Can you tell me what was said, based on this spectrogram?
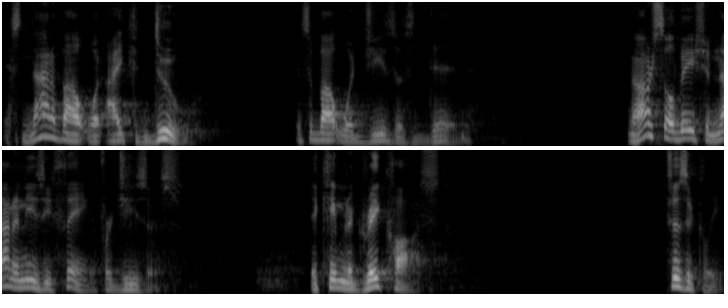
it's not about what I can do, it's about what Jesus did. Now, our salvation, not an easy thing for Jesus. It came at a great cost. Physically,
